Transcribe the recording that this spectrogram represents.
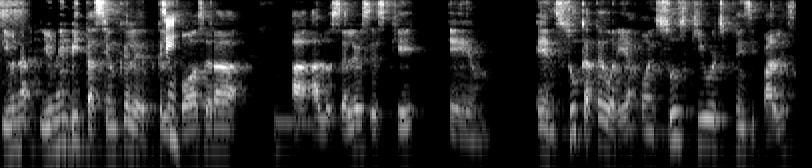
Y una, y una invitación que le, que le puedo hacer a, a, los sellers es que em, en su categoría o en sus keywords principales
